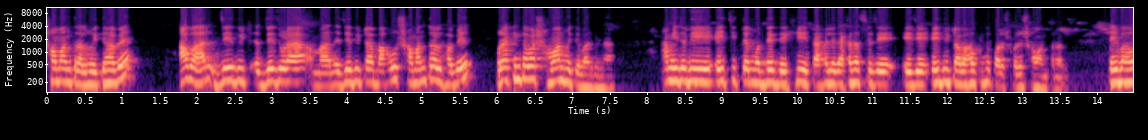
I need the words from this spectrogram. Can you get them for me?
সমান্তরাল হইতে হবে। আবার যে দুইটা যে জোড়া মানে যে দুইটা বাহু সমান্তরাল হবে, ওরা কিন্তু আবার সমান হইতে পারবে না। আমি যদি এই চিত্রের মধ্যে দেখি, তাহলে দেখা যাচ্ছে যে এই যে, এই দুইটা বাহু কিন্তু পরস্পরের সমান্তরাল। এই বাহু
